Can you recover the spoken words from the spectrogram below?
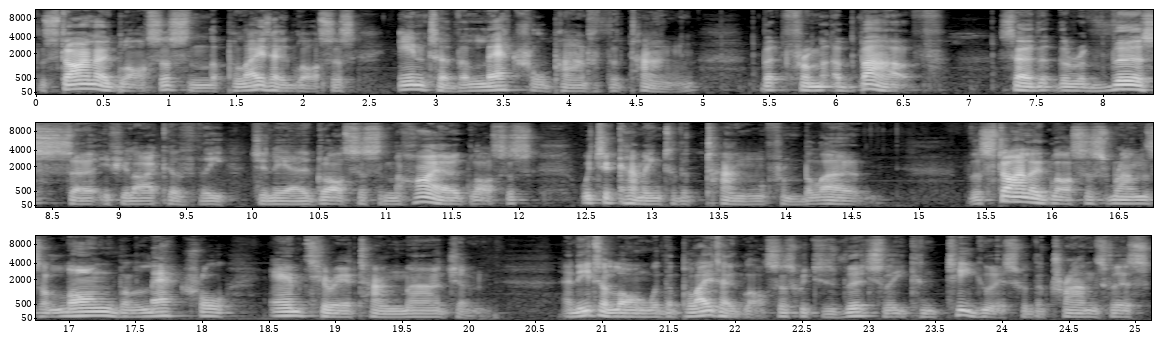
The styloglossus and the palatoglossus enter the lateral part of the tongue but from above, so that the reverse, uh, if you like, of the genioglossus and the hyoglossus, which are coming to the tongue from below. The styloglossus runs along the lateral anterior tongue margin, and it along with the palatoglossus, which is virtually contiguous with the transverse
